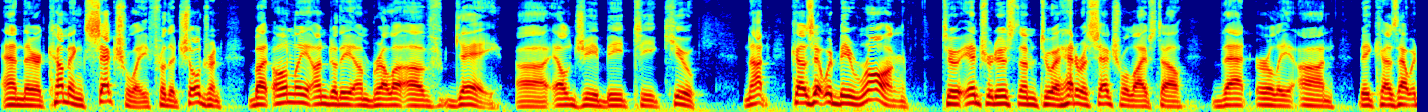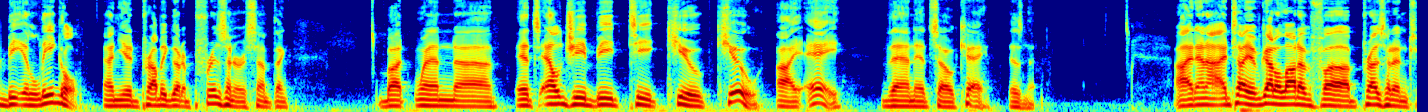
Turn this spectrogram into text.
and they're coming sexually for the children, but only under the umbrella of gay, uh, LGBTQ. Not because it would be wrong to introduce them to a heterosexual lifestyle that early on, because that would be illegal and you'd probably go to prison or something. But when uh, it's LGBTQQIA, then it's okay, isn't it? All right, and I tell you, we've got a lot of uh, President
